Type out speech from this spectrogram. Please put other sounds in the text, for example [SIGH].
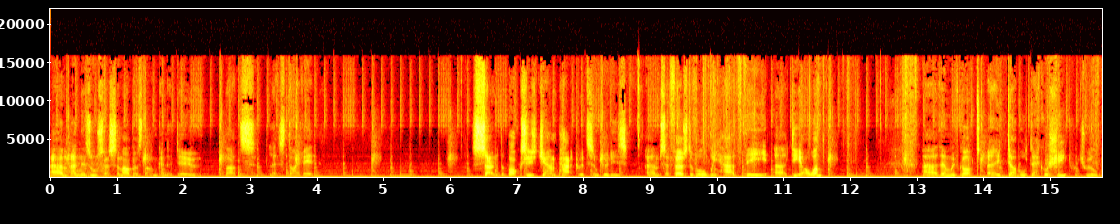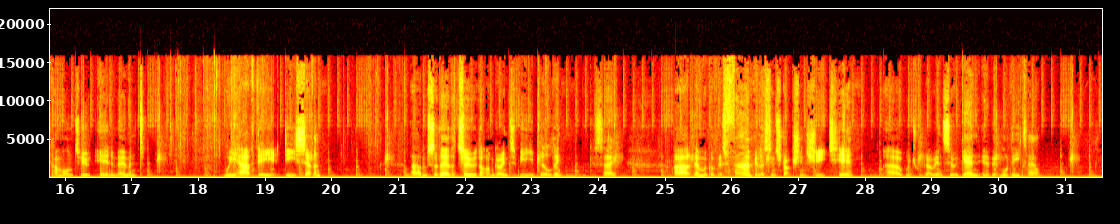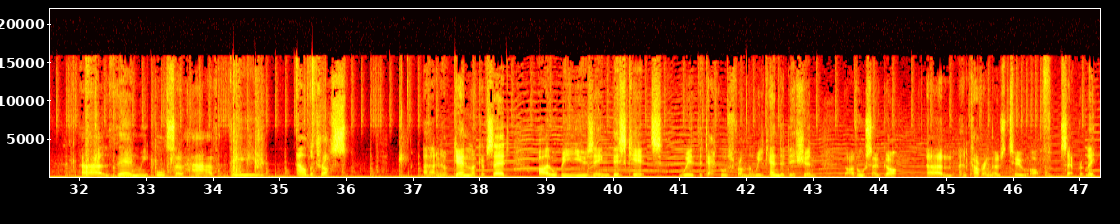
um, and there's also some others that I'm going to do, but let's dive in. So the box is jam-packed with some goodies. Um, so first of all, we have the uh, DR1, uh, then we've got a double decal sheet, which we'll come on to in a moment. We have the D7. Um, so they're the two that I'm going to be building, like I say. Uh, then we've got this fabulous instruction sheet here, uh, which we'll go into again in a bit more detail. Uh, then we also have the Albatros. Uh, now again, like I've said, I will be using this kit with the decals from the weekend edition that I've also got um, and covering those two off separately.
